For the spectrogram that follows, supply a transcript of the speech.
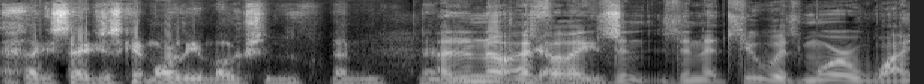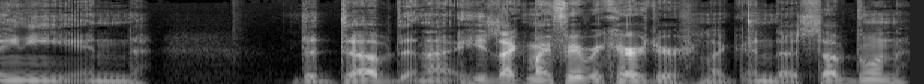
Like I said, just get more of the emotion than. than I don't know. I felt like. Zen, Zenitsu was more whiny in the dubbed, and I, he's like my favorite character. Like in the subbed one,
